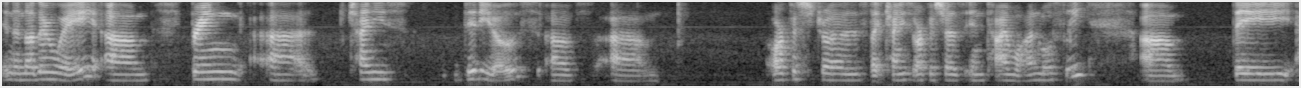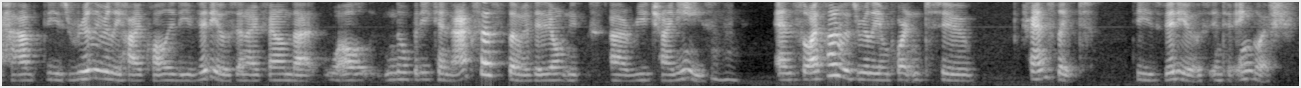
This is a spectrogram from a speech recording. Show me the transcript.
in another way, um, bring uh, Chinese videos of um, orchestras, like Chinese orchestras in Taiwan mostly. Um, they have these really, really high quality videos, and I found that, well, nobody can access them if they don't uh, read Chinese. Mm-hmm. And so I thought it was really important to translate these videos into English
